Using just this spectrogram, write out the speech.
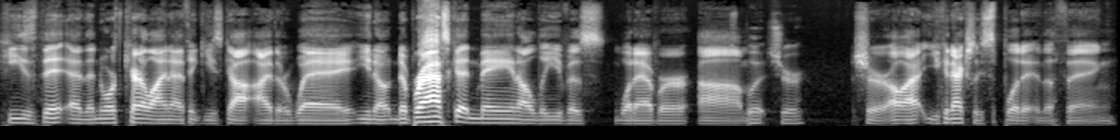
he's the and the North Carolina. I think he's got either way. You know, Nebraska and Maine. I'll leave as whatever. Um, But sure. Sure. I'll, I- you can actually split it in the thing.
